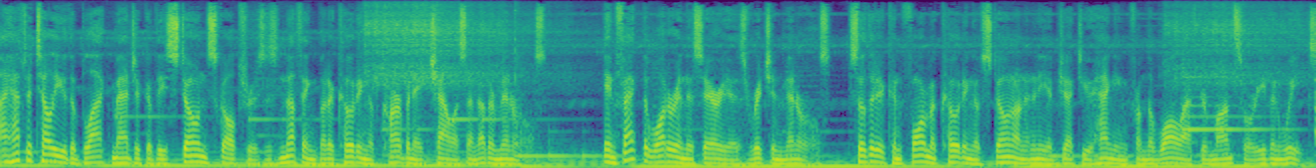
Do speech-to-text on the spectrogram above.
I have to tell you the black magic of these stone sculptures is nothing but a coating of carbonate chalice and other minerals. In fact, the water in this area is rich in minerals, so that it can form a coating of stone on any object you hanging from the wall after months or even weeks.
